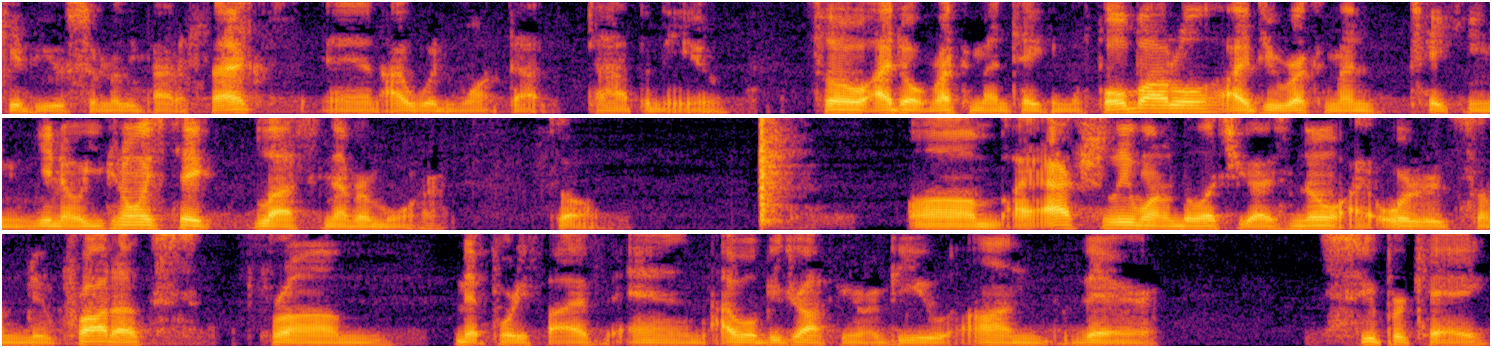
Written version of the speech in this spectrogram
give you some really bad effects, and I wouldn't want that to happen to you. So I don't recommend taking the full bottle. I do recommend taking, you know, you can always take less, never more. So um I actually wanted to let you guys know I ordered some new products from MIT 45 and I will be dropping a review on their Super K.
